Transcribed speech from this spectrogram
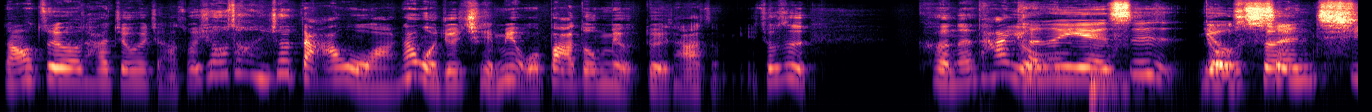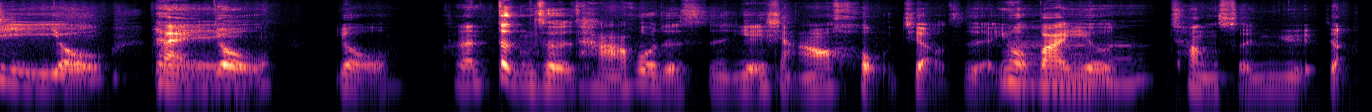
然后最后他就会讲说：“有种你就打我啊！”那我觉得前面我爸都没有对他怎么样，就是可能他有可能也是有生生气，有哎有有可能瞪着他，或者是也想要吼叫之类。因为我爸也有嗯唱声乐这样，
